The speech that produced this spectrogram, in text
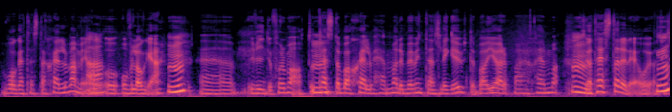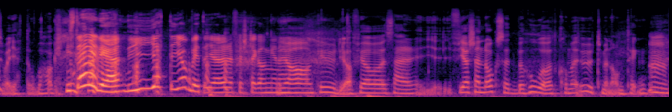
våga testa själva med Ja. och, och vlogga Mm. eh, i videoformat. Och Mm. testa bara själv hemma, du behöver inte ens lägga ut det, bara gör det bara hemma. Mm. Så jag testade det och jag tyckte Mm. det var jätteobehagligt. Visst är det det? Det är jättejobbigt att göra det första gångerna. Ja, gud ja. För jag, var så här, för jag kände också ett behov av att komma ut med någonting. Mm.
